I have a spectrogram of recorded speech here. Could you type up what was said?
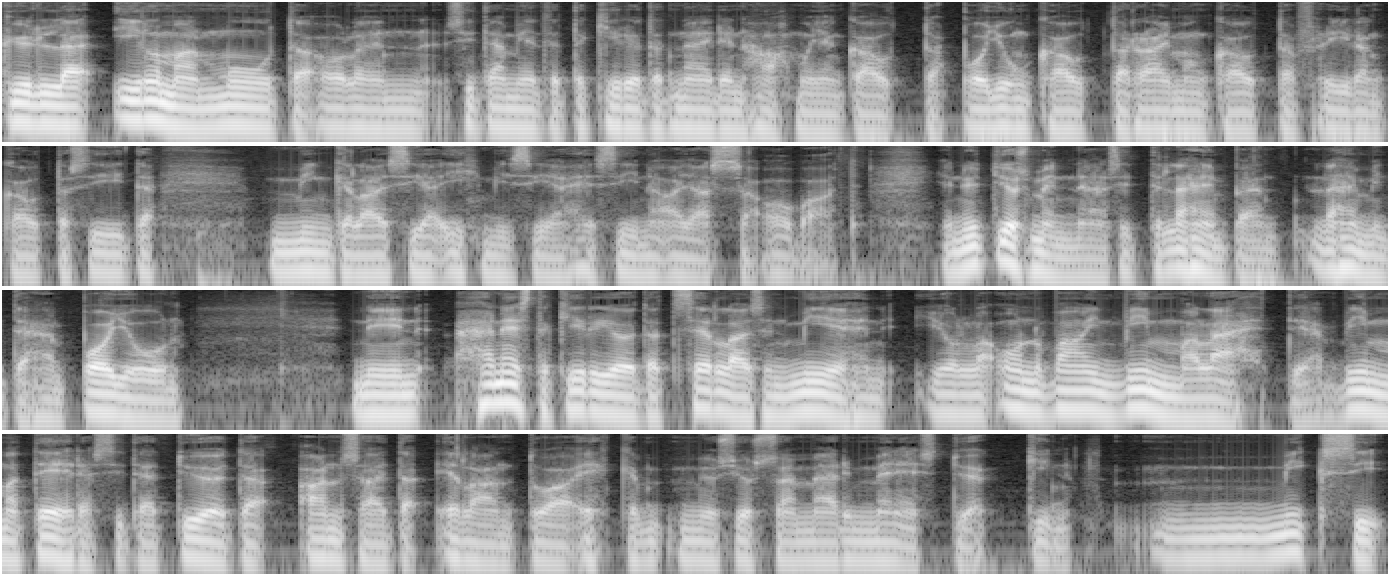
kyllä ilman muuta olen sitä mieltä, että kirjoitat näiden hahmojen kautta, Pojun kautta, Raimon kautta, Friidan kautta siitä, minkälaisia ihmisiä he siinä ajassa ovat. Ja nyt jos mennään sitten lähempään, lähemmin tähän Pojuun, niin hänestä kirjoitat sellaisen miehen, jolla on vain vimma lähteä, vimma tehdä sitä työtä, ansaita elantoa, ehkä myös jossain määrin menestyäkin. Miksi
